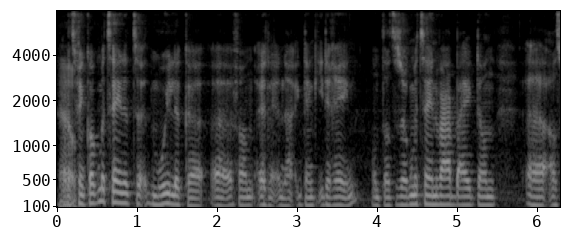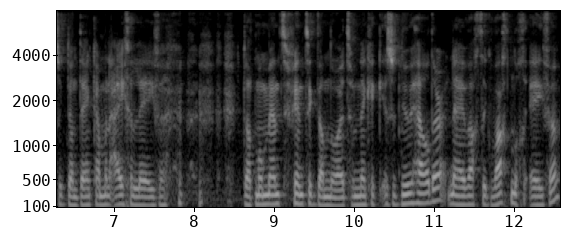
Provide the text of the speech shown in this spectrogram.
Ja, dat vind ik ook meteen het, het moeilijke uh, van, en, nou, ik denk iedereen, want dat is ook meteen waarbij ik dan, uh, als ik dan denk aan mijn eigen leven, dat moment vind ik dan nooit. Dan denk ik, is het nu helder? Nee, wacht, ik wacht nog even.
